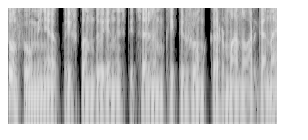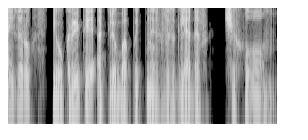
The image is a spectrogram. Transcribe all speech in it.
Тонфы у меня пришпандорены специальным крепежом к карману-органайзеру и укрыты от любопытных взглядов чехлом,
